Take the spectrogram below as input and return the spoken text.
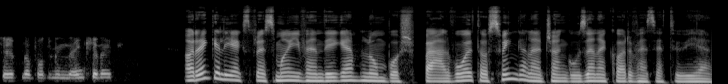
szép napot mindenkinek. A Reggeli Express mai vendége Lombos Pál volt, a Swing Django zenekar vezetője.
